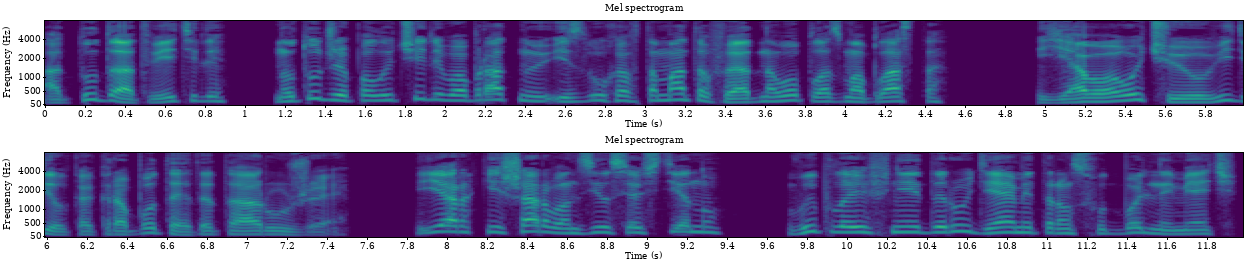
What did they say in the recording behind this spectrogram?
Оттуда ответили, но тут же получили в обратную из двух автоматов и одного плазмобласта. Я воочию увидел, как работает это оружие. Яркий шар вонзился в стену, выплавив в ней дыру диаметром с футбольный мяч.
